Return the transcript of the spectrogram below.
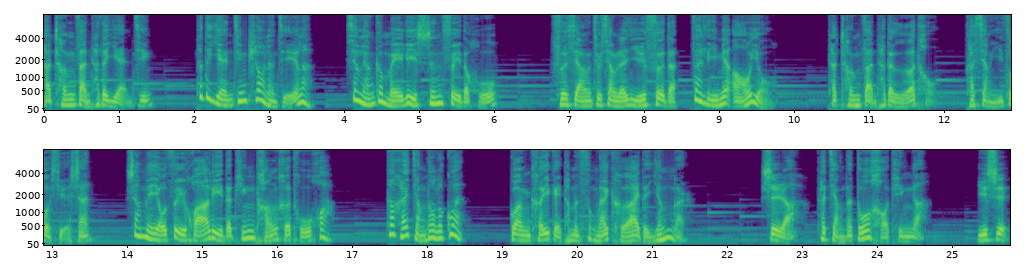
他称赞他的眼睛，他的眼睛漂亮极了，像两个美丽深邃的湖，思想就像人鱼似的在里面遨游。他称赞他的额头，它像一座雪山，上面有最华丽的厅堂和图画。他还讲到了鹳，鹳可以给他们送来可爱的婴儿。是啊，他讲的多好听啊！于是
